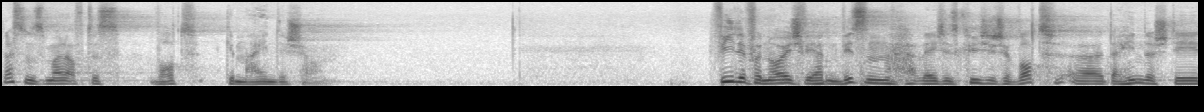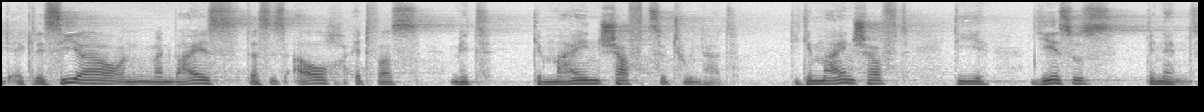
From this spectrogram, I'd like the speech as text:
Lass uns mal auf das Wort Gemeinde schauen. Viele von euch werden wissen, welches griechische Wort äh, dahinter steht, Ekklesia, und man weiß, dass es auch etwas mit Gemeinschaft zu tun hat. Die Gemeinschaft, die Jesus benennt.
